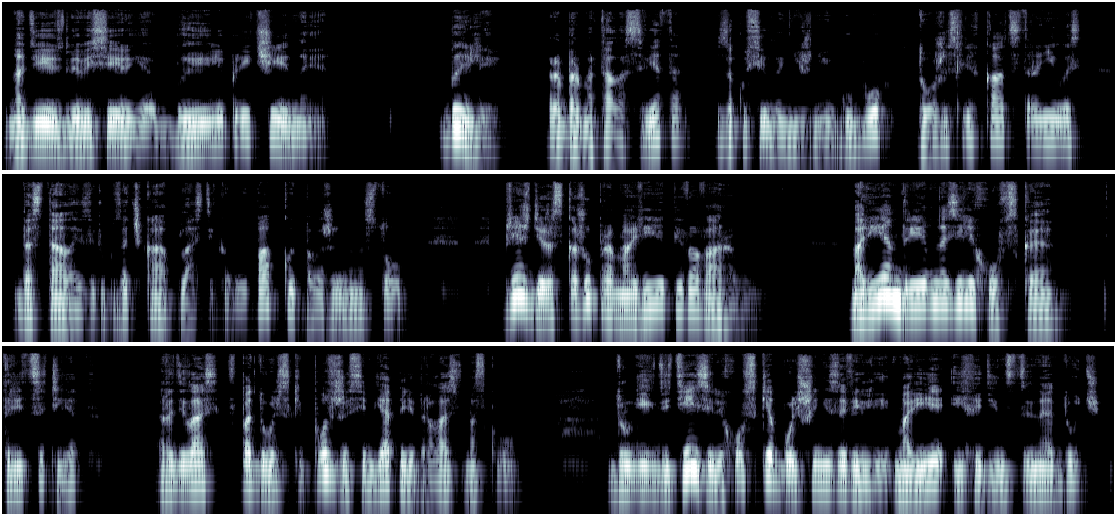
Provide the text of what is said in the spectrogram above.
«Надеюсь, для веселья были причины?» «Были», — пробормотала Света, закусила нижнюю губу, тоже слегка отстранилась, достала из рюкзачка пластиковую папку и положила на стол. «Прежде расскажу про Марию Пивоварову. Мария Андреевна Зелиховская, 30 лет. Родилась в Подольске, позже семья перебралась в Москву. Других детей Зелиховские больше не завели, Мария их единственная дочь.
